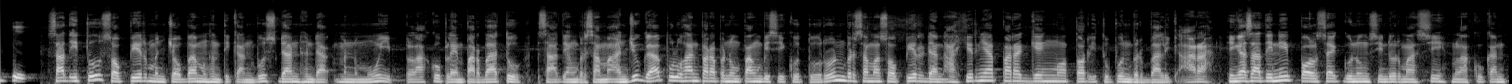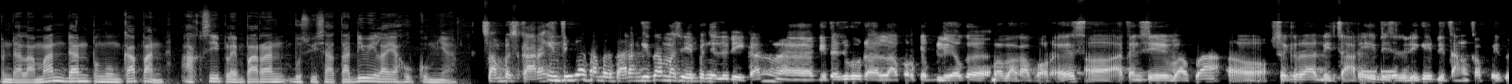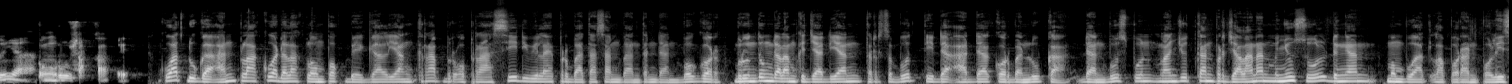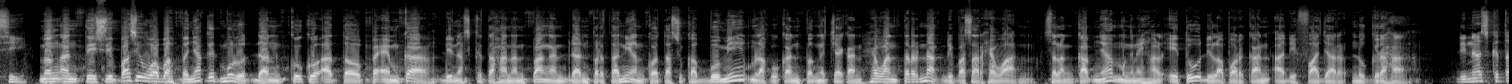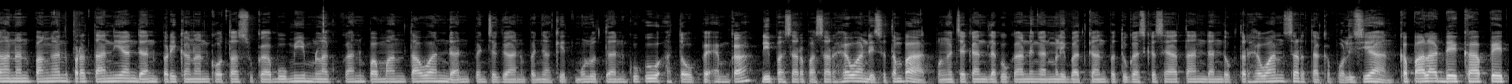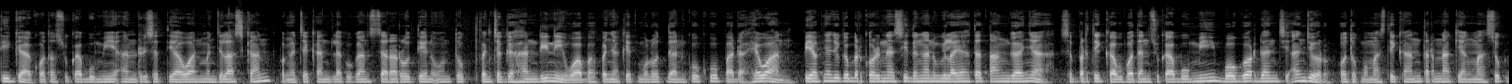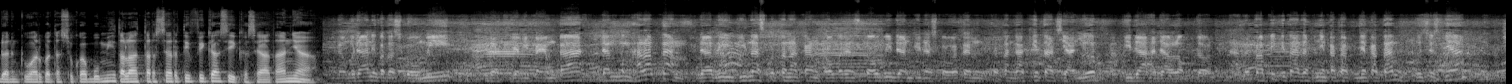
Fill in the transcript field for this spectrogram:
Saat itu, sopir mencoba menghentikan bus dan hendak menemui pelaku pelempar batu. Saat yang bersamaan juga, puluhan para penumpang bis ikut turun bersama sopir dan akhirnya para geng motor itu pun berbalik arah. Hingga saat ini, Polsek Gunung Sindur masih melakukan pendalaman dan pengungkapan aksi pelemparan bus wisata di wilayah hukumnya sampai sekarang intinya sampai sekarang kita masih penyelidikan uh, kita juga udah lapor ke beliau ke Bapak Kapolres. Uh, atensi Bapak uh, segera dicari diselidiki ditangkap itunya pengrusak kafe Kuat dugaan pelaku adalah kelompok begal yang kerap beroperasi di wilayah perbatasan Banten dan Bogor. Beruntung dalam kejadian tersebut tidak ada korban luka dan bus pun melanjutkan perjalanan menyusul dengan membuat laporan polisi. Mengantisipasi wabah penyakit mulut dan kuku atau PMK, Dinas Ketahanan Pangan dan Pertanian Kota Sukabumi melakukan pengecekan hewan ternak di pasar hewan. Selengkapnya mengenai hal itu dilaporkan Adi Fajar Nugraha. Dinas Ketahanan Pangan, Pertanian, dan Perikanan Kota Sukabumi melakukan pemantauan dan pencegahan penyakit mulut dan kuku atau PMK di pasar-pasar hewan di setempat. Pengecekan dilakukan dengan melibatkan petugas kesehatan dan dokter hewan serta kepolisian. Kepala DKP 3 Kota Sukabumi Andri Setiawan menjelaskan pengecekan dilakukan secara rutin untuk pencegahan dini wabah penyakit mulut dan kuku pada hewan. Pihaknya juga berkoordinasi dengan wilayah tetangganya seperti Kabupaten Sukabumi, Bogor, dan Cianjur untuk memastikan ternak yang masuk dan keluar kota Sukabumi telah tersertifikasi kesehatannya. Mudah-mudahan di kota Sukabumi tidak terjadi PMK dan mengharapkan dari Dinas Peternakan Kabupaten Sukabumi dan Dinas Kabupaten tetangga kita Cianjur tidak ada lockdown. Nah, tetapi kita ada penyekatan-penyekatan khususnya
